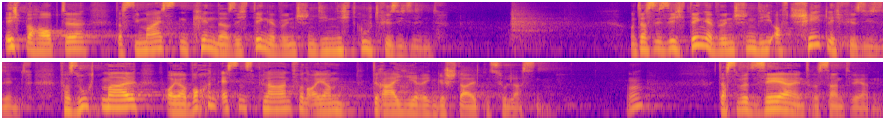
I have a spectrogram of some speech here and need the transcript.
Ich behaupte, dass die meisten Kinder sich Dinge wünschen, die nicht gut für sie sind. Und dass sie sich Dinge wünschen, die oft schädlich für sie sind. Versucht mal, euer Wochennessensplan von eurem Dreijährigen gestalten zu lassen. Das wird sehr interessant werden.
